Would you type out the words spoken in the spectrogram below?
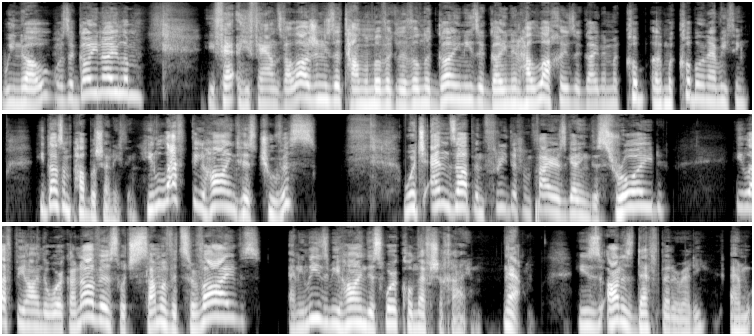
we know, was a Gaon Olam. He, fa- he founds Volozhin. He's a Talmud Muvik, the Vilna Gaon. He's a Gaon in Halacha. He's a Gaon in Makubal and everything. He doesn't publish anything. He left behind his Chuvis which ends up in three different fires getting destroyed. He left behind the work on Avis, which some of it survives, and he leaves behind this work called Nefesh. Now, he's on his deathbed already, and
